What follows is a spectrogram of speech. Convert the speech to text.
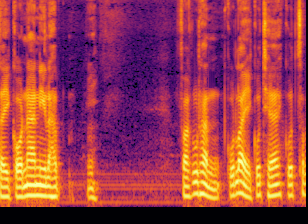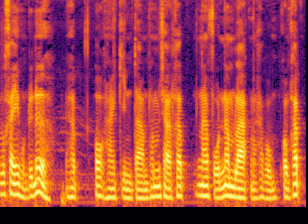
ใส่ก่อนหน้านี้แล้วครับนี่ฝากทุกท่านกดไลค์กดแชร์กดซับสไครต์ผมด้วยเนอะนะครับ ออกหากินตามธรรมชาติครับ หน้าฝนนำหลากนะครับผมขอบคุณครับ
